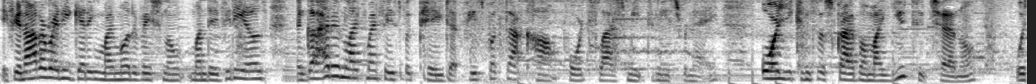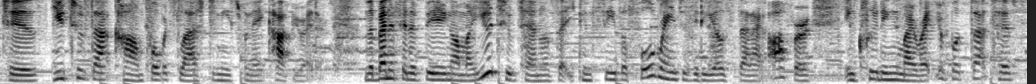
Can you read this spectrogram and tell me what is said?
If you're not already getting my Motivational Monday videos, then go ahead and like my Facebook page at facebook.com forward slash meet Denise Renee. Or you can subscribe on my YouTube channel, which is youtube.com forward slash Denise Renee Copywriter. And the benefit of being on my YouTube channel is that you can see the full range of videos that I offer, including my Write Your Book tips,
